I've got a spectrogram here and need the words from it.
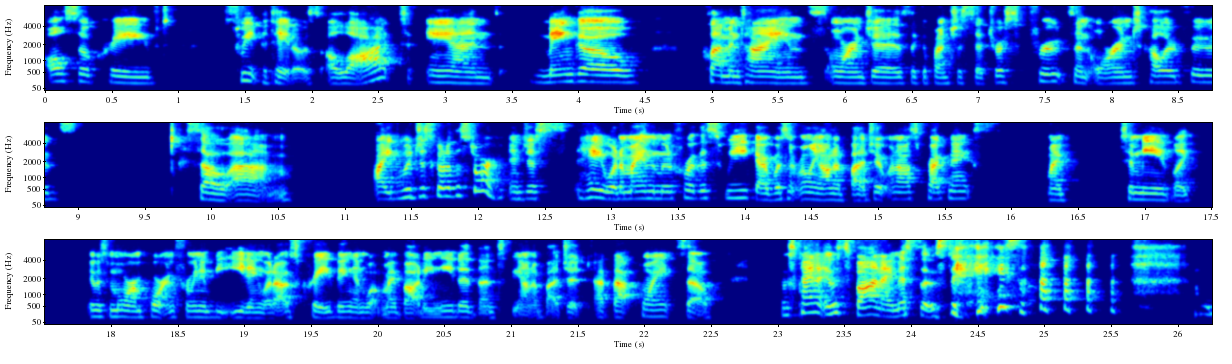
also craved sweet potatoes a lot and mango clementines, oranges, like a bunch of citrus fruits and orange colored foods. So um, I would just go to the store and just, hey, what am I in the mood for this week? I wasn't really on a budget when I was pregnant. My to me, like it was more important for me to be eating what I was craving and what my body needed than to be on a budget at that point. So it was kind of it was fun. I miss those days. my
